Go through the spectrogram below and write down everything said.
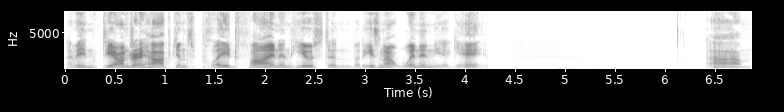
I mean, DeAndre Hopkins played fine in Houston, but he's not winning you a game. Um,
